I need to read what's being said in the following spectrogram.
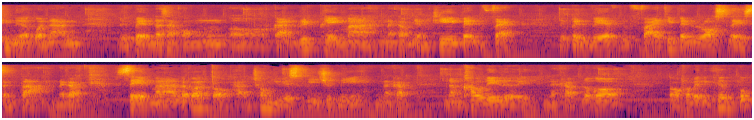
ที่เหนือกว่านั้น หรือเป็นลักษณะของการ rip เพลงมานะครับอย่างที่เป็น FLAC หรือเป็น WAV หรือไฟล์ที่เป็น lossless ต่างๆนะครับเซฟมาแล้วก็ต่อผ่านช่อง USB ชุดนี้นะครับนำเข้าได้เลยนะครับแล้วก็ต่อเข้าไปในเครื่องปุ๊บ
